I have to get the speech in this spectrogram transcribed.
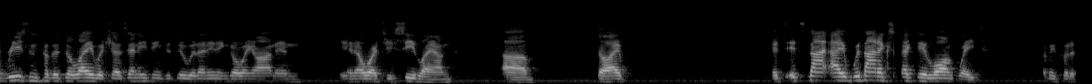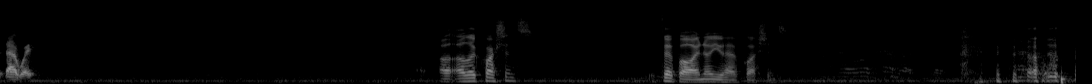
reason for the delay, which has anything to do with anything going on in in ORTC land. Um, so I it, it's not I would not expect a long wait. Let me put it that way. Uh, other questions? Fippo, I know you have questions.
